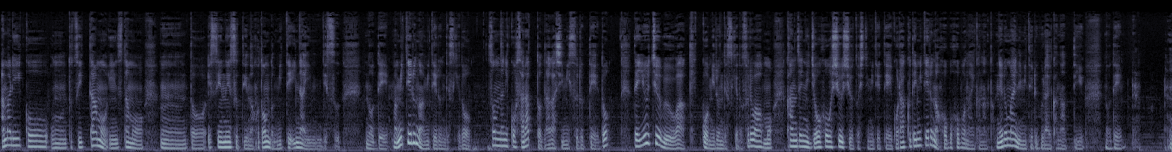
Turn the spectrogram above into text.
あまりこう、うんと、ツイッターもインスタも、うんと、SNS っていうのはほとんど見ていないんですので、まあ見てるのは見てるんですけど、そんなにこうさらっと流し見する程度。で、YouTube は結構見るんですけど、それはもう完全に情報収集として見てて、娯楽で見てるのはほぼほぼないかなと。寝る前に見てるぐらいかなっていうので、う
